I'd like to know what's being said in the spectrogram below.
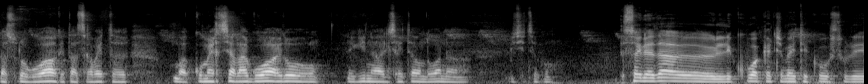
lazulogoak eta zerbait uh, ba, komerzialagoa edo egin ahal izaitea ondoan uh, bizitzeko. Zaila da uh, lekuak atxemaiteko zure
